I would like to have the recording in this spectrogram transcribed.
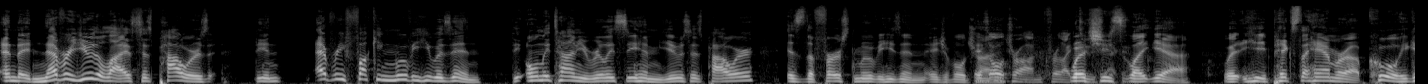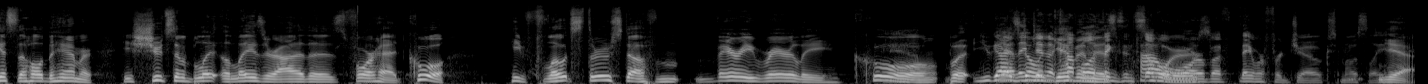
and they never utilized his powers the in, every fucking movie he was in. The only time you really see him use his power is the first movie he's in, Age of Ultron. It's Ultron for like which he's like, yeah. He picks the hammer up. Cool. He gets to hold the hammer. He shoots a, bla- a laser out of his forehead. Cool. He floats through stuff very rarely. Cool. But you yeah, guys they don't did a give couple him of his things in Civil War, but they were for jokes mostly. yeah.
